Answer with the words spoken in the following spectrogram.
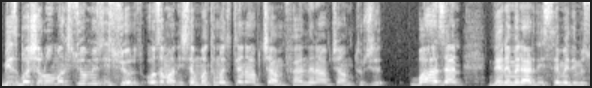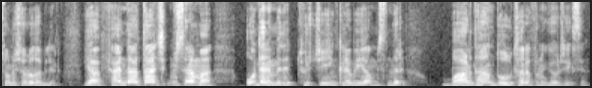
biz başarılı olmak istiyor muyuz? İstiyoruz. O zaman işte matematikte ne yapacağım? Fende ne yapacağım? Türkçe bazen denemelerde istemediğimiz sonuçlar olabilir. Ya fende hatan çıkmıştır ama o denemede Türkçe inkılabı yapmışsındır bardağın dolu tarafını göreceksin.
